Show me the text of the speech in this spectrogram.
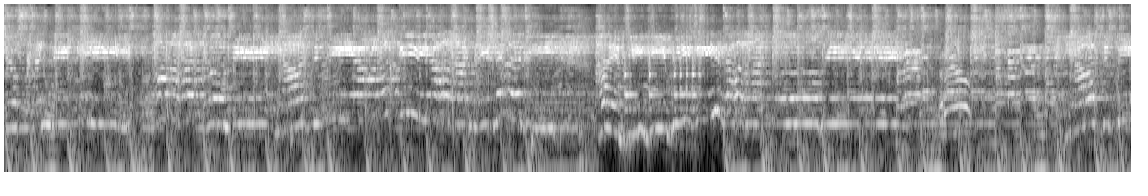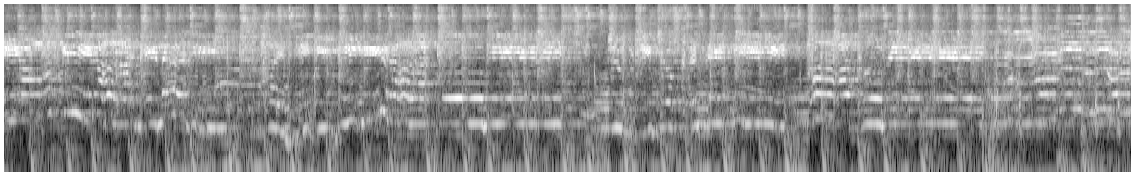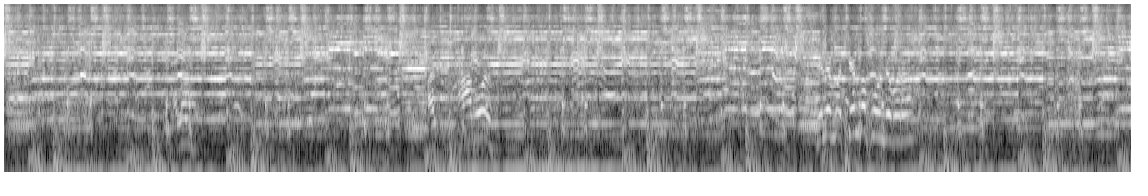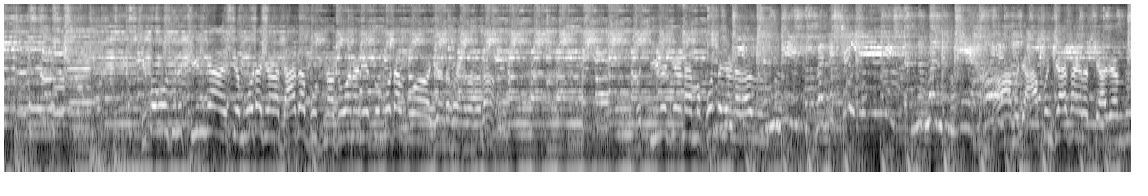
you ये तो मोटा झंडा फहरा था ना तीनों झंडा मग कोणता झंडा था हा म्हणजे आपण ज्या सांगितलं त्या जाणतो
